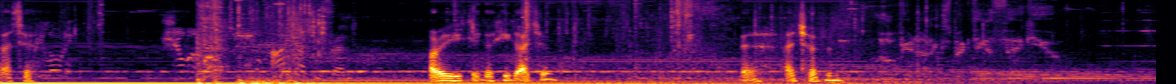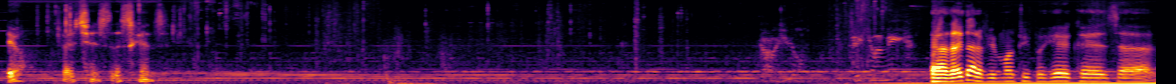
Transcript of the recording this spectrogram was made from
Gotcha. Or he, he, he got you. Yeah, I tripping. Hope you're not expecting a thank you. Yo, got a chance the skins. Gotta heal. A knee. Uh, there gotta be more people here because uh,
